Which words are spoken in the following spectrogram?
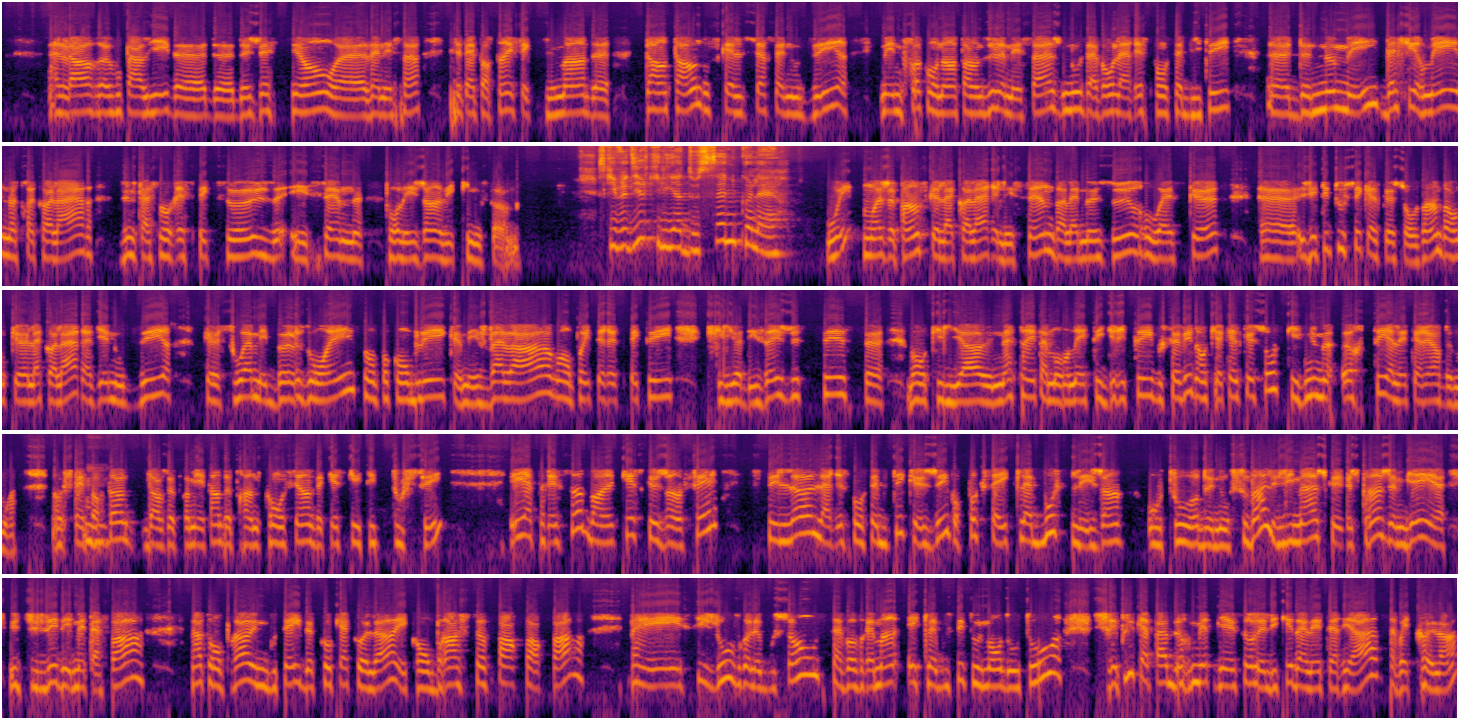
Alors, vous parliez de, de, de gestion, Vanessa. C'est important effectivement de d'entendre ce qu'elle cherche à nous dire, mais une fois qu'on a entendu le message, nous avons la responsabilité euh, de nommer, d'affirmer notre colère d'une façon respectueuse et saine pour les gens avec qui nous sommes. Ce qui veut dire qu'il y a de saines colères. Oui, moi je pense que la colère elle est saine dans la mesure où est-ce que euh, j'ai été touchée quelque chose. Hein? Donc euh, la colère elle vient nous dire que soit mes besoins sont pas comblés, que mes valeurs ont pas été respectées, qu'il y a des injustices, euh, bon qu'il y a une atteinte à mon intégrité. Vous savez, donc il y a quelque chose qui est venu me heurter à l'intérieur de moi. Donc c'est important dans un premier temps de prendre conscience de qu'est-ce qui a été touché. Et après ça, ben qu'est-ce que j'en fais? C'est là la responsabilité que j'ai pour pas que ça éclabousse les gens autour de nous. Souvent, l'image que je prends, j'aime bien euh, utiliser des métaphores. quand on prend une bouteille de Coca-Cola et qu'on brasse ça fort, fort, fort, ben si j'ouvre le bouchon, ça va vraiment éclabousser tout le monde autour. Je serai plus capable de remettre bien sûr le liquide à l'intérieur, ça va être collant.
